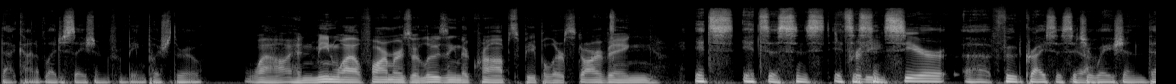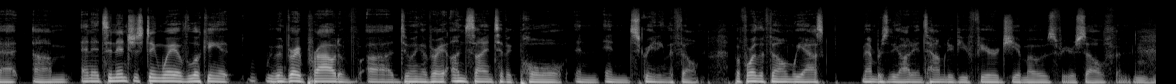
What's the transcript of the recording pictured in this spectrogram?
that kind of legislation from being pushed through. Wow. And meanwhile, farmers are losing their crops, people are starving. It's it's a it's a sincere uh, food crisis Yeah. situation that um, and it's an interesting way of looking at. We've been very proud of uh, doing a very unscientific poll in in screening the film. Before the film, we asked members of the audience how many of you fear GMOs for yourself and Mm-hmm.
